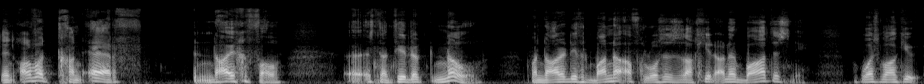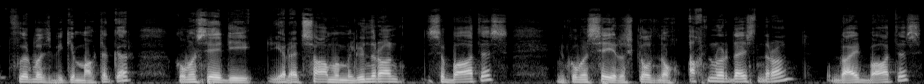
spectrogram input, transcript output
Dan al wat gaan erf in daai geval uh, is natuurlik nul. Want nadat die verbande afgelos is, is daar geen ander bates nie. Maar kom ons maak die voorbeeld 'n bietjie makliker. Kom ons sê die jy het saam 'n miljoen rand se bates en kom ons sê jy skuld nog 800 000 rand op daai bates,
